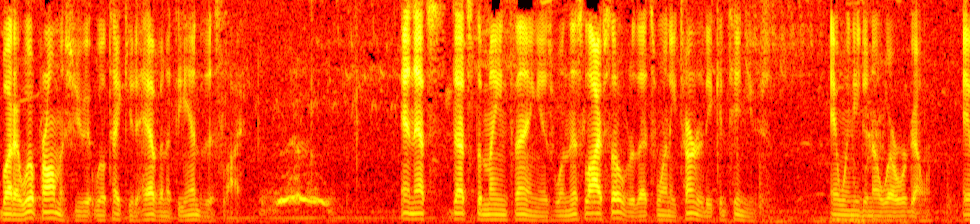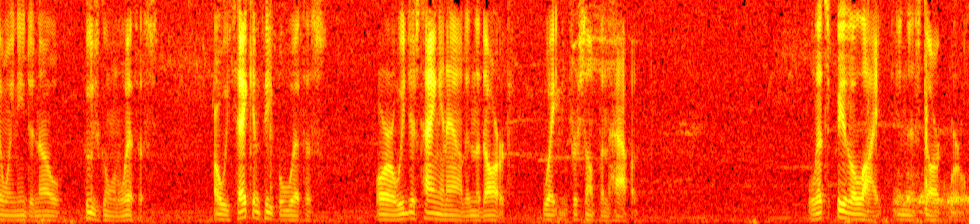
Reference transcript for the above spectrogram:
But I will promise you it will take you to heaven at the end of this life. And that's that's the main thing is when this life's over, that's when eternity continues. And we need to know where we're going. And we need to know who's going with us. Are we taking people with us? Or are we just hanging out in the dark waiting for something to happen? Let's be the light in this dark world.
